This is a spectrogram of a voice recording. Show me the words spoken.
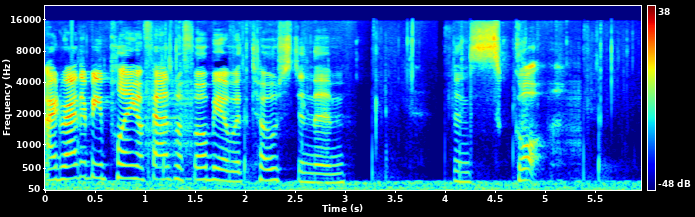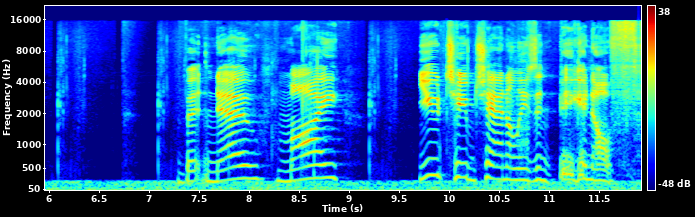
I'd rather be playing a Phasmophobia with Toast in them than Scott. But no, my YouTube channel isn't big enough.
